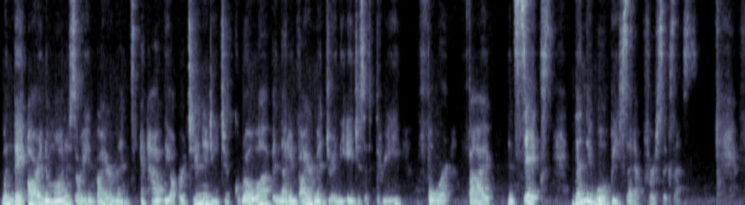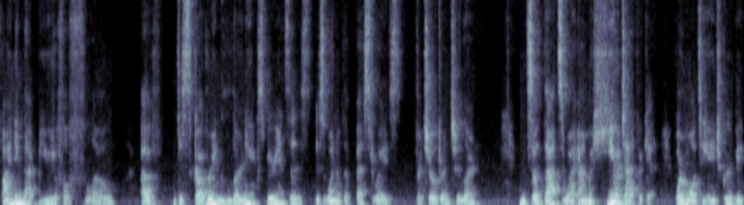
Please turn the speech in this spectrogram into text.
when they are in a Montessori environment and have the opportunity to grow up in that environment during the ages of three, four, five, and six, then they will be set up for success. Finding that beautiful flow of discovering learning experiences is one of the best ways for children to learn. And so that's why I'm a huge advocate for multi-age grouping.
